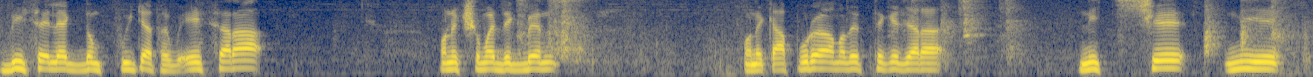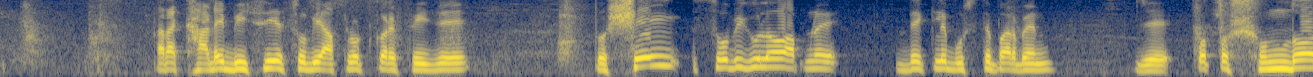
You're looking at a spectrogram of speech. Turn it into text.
বিছাইলে একদম ফুইটা থাকবে। এছাড়া অনেক সময় দেখবেন অনেক আপুরা আমাদের থেকে যারা নিচ্ছে নিয়ে তারা খাড়ে বিছিয়ে ছবি আপলোড করে ফেজে তো সেই ছবিগুলো আপনি দেখলে বুঝতে পারবেন যে কত সুন্দর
